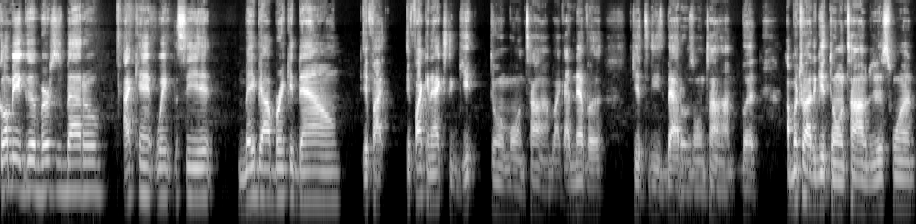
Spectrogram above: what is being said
gonna be a good Verzuz battle. I can't wait to see it. Maybe I'll break it down if I if I can actually get to them on time. Like I never get to these battles on time, but I'm gonna try to get on time to this one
